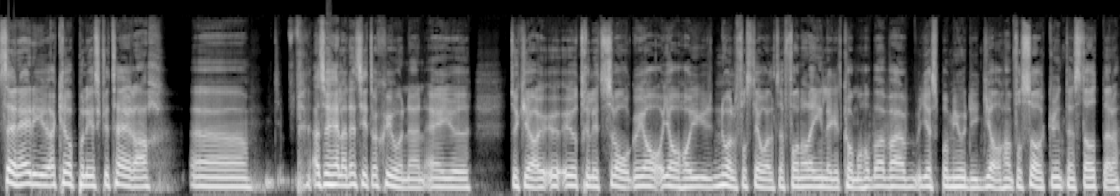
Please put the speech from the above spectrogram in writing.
Sen är det ju Akropolis kvitterar. Uh, alltså hela den situationen är ju, tycker jag, otroligt svag och jag, jag har ju noll förståelse för när det inlägget kommer, vad, vad Jesper Modig gör. Han försöker ju inte ens stöta det.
